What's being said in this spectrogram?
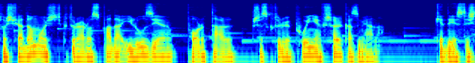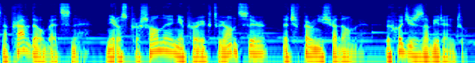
to świadomość, która rozpada iluzję, portal, przez który płynie wszelka zmiana. Kiedy jesteś naprawdę obecny, nierozproszony, nieprojektujący, lecz w pełni świadomy, wychodzisz z labiryntu.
